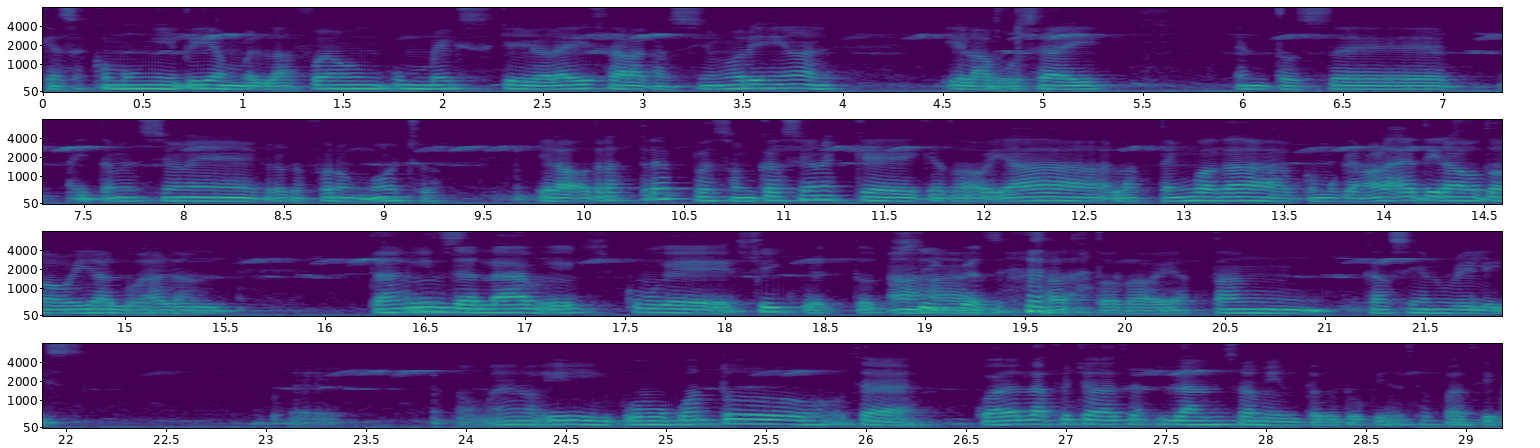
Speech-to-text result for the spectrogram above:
que ese es como un EP, en verdad fue un, un mix que yo le hice a la canción original y la puse ahí. Entonces ahí te mencioné, creo que fueron ocho. Y las otras tres, pues son canciones que, que todavía las tengo acá, como que no las he tirado todavía al... al- Están in the lab, es como que secret, top Ajá, secret. exacto, todavía están casi en release. Eh, Más o menos. ¿Y como cuánto, o sea, cuál es la fecha de lanza- lanzamiento que tú piensas, para así,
